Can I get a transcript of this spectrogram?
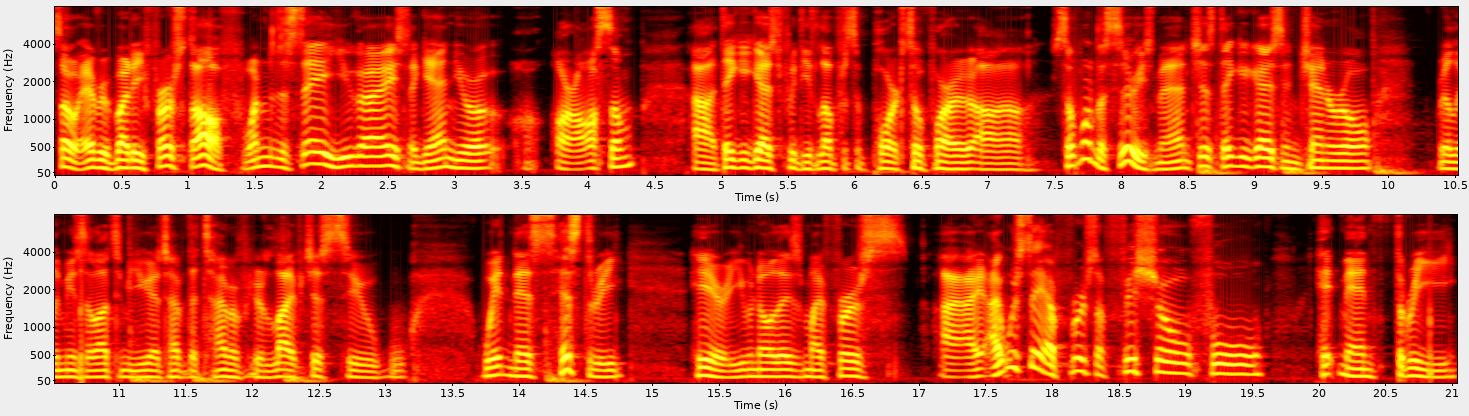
So, everybody, first off, wanted to say you guys again, you are awesome. Uh, thank you guys for the love and support so far. Uh, so far the series, man. Just thank you guys in general. Really means a lot to me. You guys have the time of your life just to witness history here. Even though this is my first, I I would say a first official full Hitman Three.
